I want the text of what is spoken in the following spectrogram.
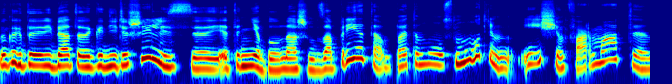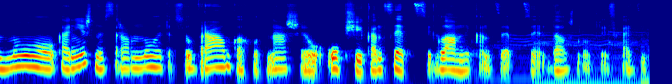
Но когда ребята не решились, э, это не было нашим запретом. Поэтому смотрим, ищем форматы, но, конечно, все равно это все в рамках вот нашей общей концепции, главной концепции должно происходить.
